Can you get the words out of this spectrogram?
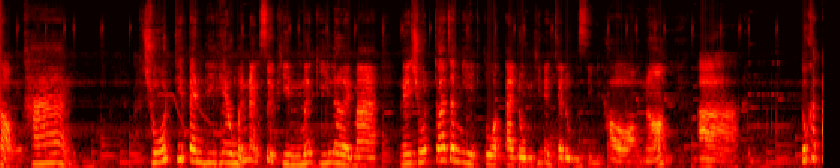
สองข้าง ชุดที่เป็นดีเทลเหมือนหนังสือพิมพ์เมื่อกี้เลยมา ในชุดก็จะมีตัวกระดุมที่เป็นกระดุมสีทองเนาะอ่าตุ๊กต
